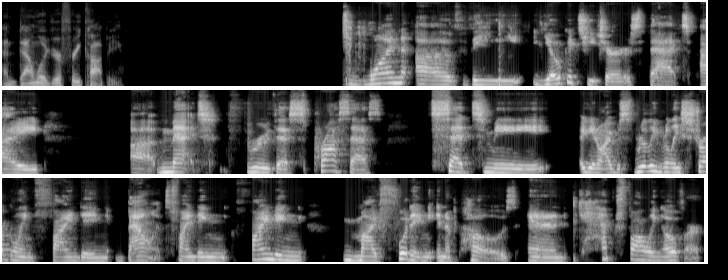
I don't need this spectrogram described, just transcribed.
and download your free copy. One of the yoga teachers that I uh, met through this process said to me, you know, I was really, really struggling finding balance, finding, finding my footing in a pose and kept falling over.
